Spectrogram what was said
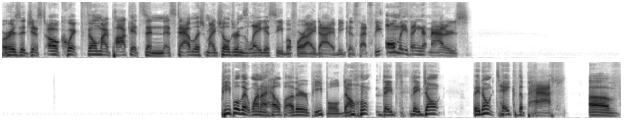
Or is it just, oh, quick, fill my pockets and establish my children's legacy before I die because that's the only thing that matters? People that want to help other people don't they they don't they don't take the path of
